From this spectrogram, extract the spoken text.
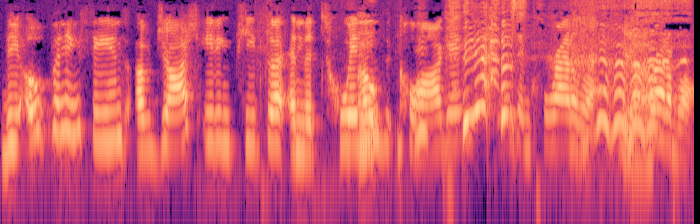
the opening scenes of Josh eating pizza and the twins Oh. clogging was incredible. Incredible.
